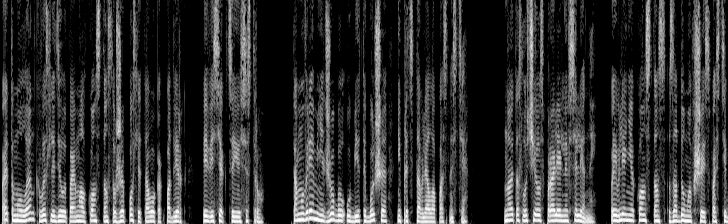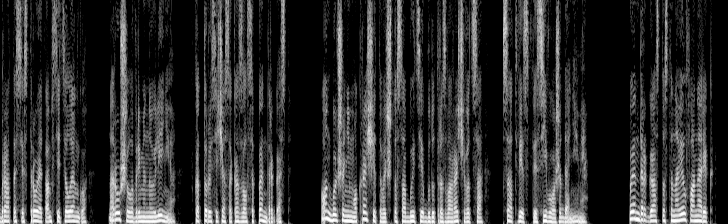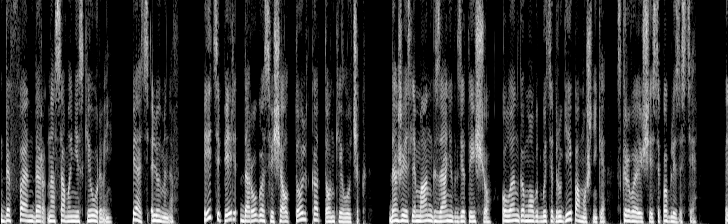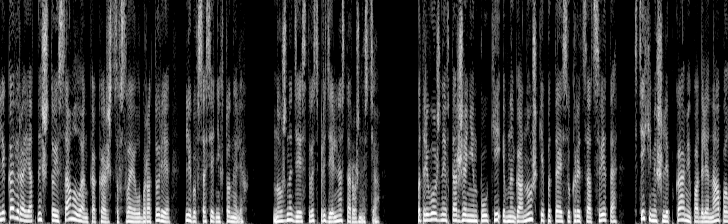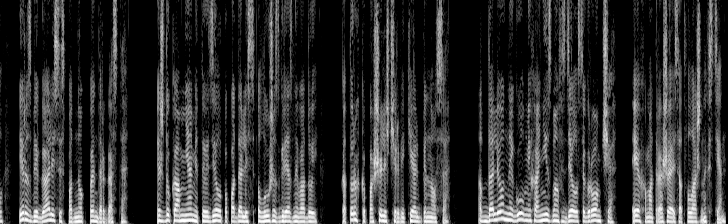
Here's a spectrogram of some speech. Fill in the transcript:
Поэтому Лэнг выследил и поймал Констанс уже после того, как подверг вивисекции ее сестру. К тому времени Джо был убит и больше не представлял опасности. Но это случилось в параллельной вселенной. Появление Констанс, задумавшей спасти брата, сестру и отомстить Лэнгу, нарушило временную линию, в которой сейчас оказался Пендергаст — он больше не мог рассчитывать, что события будут разворачиваться в соответствии с его ожиданиями. Пендергаст установил фонарик Defender на самый низкий уровень — 5 люминов. И теперь дорогу освещал только тонкий лучик. Даже если Манг занят где-то еще, у Лэнга могут быть и другие помощники, скрывающиеся поблизости. Велика вероятность, что и сам Лэнг окажется в своей лаборатории либо в соседних тоннелях. Нужно действовать с предельной осторожностью. Потревоженные вторжением пауки и многоножки, пытаясь укрыться от света, с тихими шлепками падали на пол и разбегались из-под ног Пендергаста. Между камнями то и дело попадались лужи с грязной водой, в которых копошились червяки альбиноса. Отдаленный гул механизмов сделался громче, эхом отражаясь от влажных стен.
